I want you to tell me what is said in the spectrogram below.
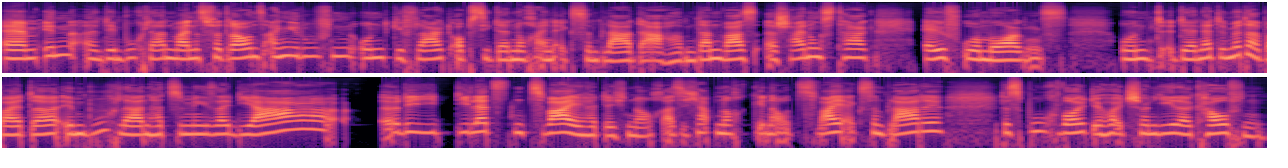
ähm, in äh, dem Buchladen meines Vertrauens angerufen und gefragt, ob sie denn noch ein Exemplar da haben. Dann war es Erscheinungstag 11 Uhr morgens und der nette Mitarbeiter im Buchladen hat zu mir gesagt, ja, die, die letzten zwei hätte ich noch. Also ich habe noch genau zwei Exemplare. Das Buch wollte heute schon jeder kaufen.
